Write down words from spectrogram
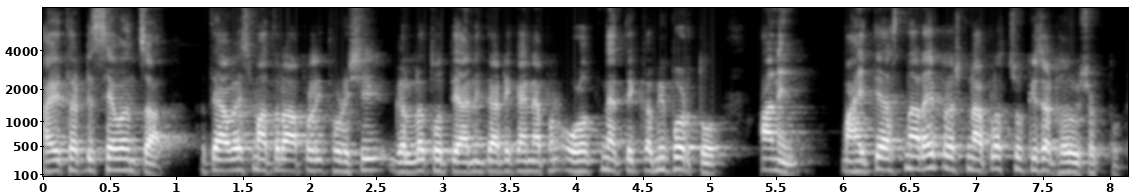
फाईव्ह थर्टी सेव्हनचा तर त्यावेळेस मात्र आपली थोडीशी गल्लत होते आणि त्या ठिकाणी आपण ओळखण्यात ते कमी पडतो. आणि माहिती असणाराही प्रश्न आपला चुकीचा ठरू शकतो.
